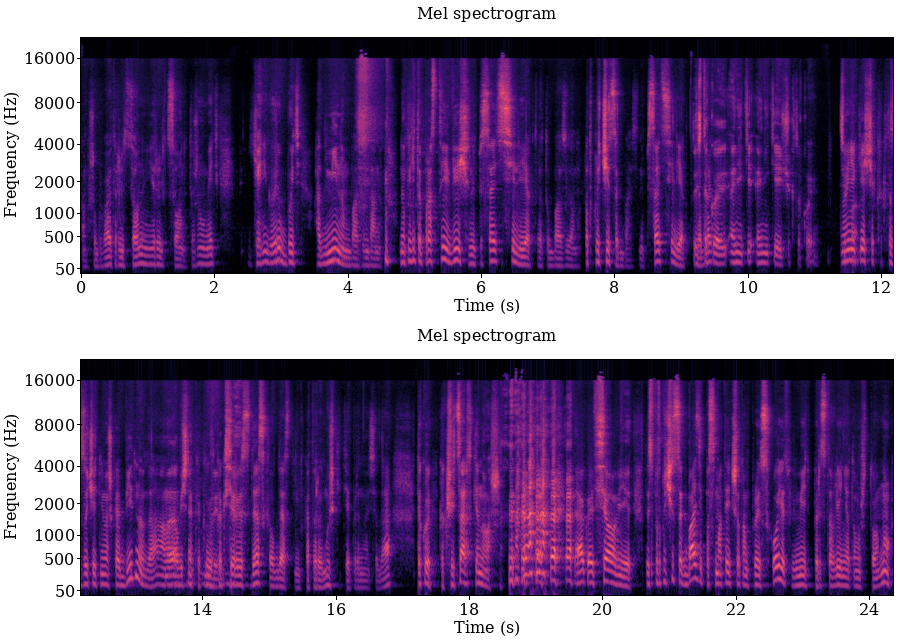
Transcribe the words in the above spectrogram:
там, что бывают реляционные и нереляционные. Должен уметь, я не говорю быть админом базы данных, но какие-то простые вещи, написать селект в эту базу данных, подключиться к базе, написать селект. То есть такой аникейщик такой. Ну, типа... аникейщик как-то звучит немножко обидно, да, она да? обычно как, как сервис desk, helpdesk, который мышки тебе приносят, да, такой, как швейцарский нож. Такой все умеет. То есть подключиться к базе, посмотреть, что там происходит, иметь представление о том, что, ну,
